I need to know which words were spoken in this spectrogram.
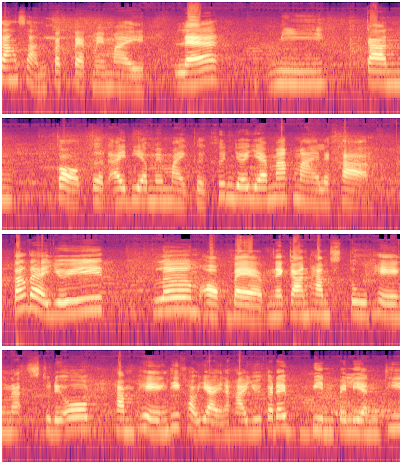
สร้างสรรค์แปลกๆ ใหม่ ๆ และมีการก่อเกิดไอเดียใหม่ ๆ เกิดขึ้นเยอะแยะมากมายเลยค่ะ ตั้งแต่ยุ้ยเริ่มออกแบบในการทำสตูเพลงนะสตูดิโอทำเพลงที่เขาใหญ่นะคะ ยุ้ยก็ได้บินไปเรียนที่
